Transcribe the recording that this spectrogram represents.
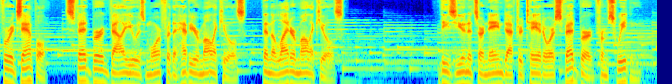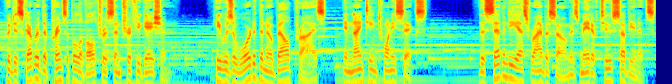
For example, Svedberg value is more for the heavier molecules than the lighter molecules. These units are named after Theodor Svedberg from Sweden, who discovered the principle of ultracentrifugation. He was awarded the Nobel Prize in 1926. The 70S ribosome is made of two subunits,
